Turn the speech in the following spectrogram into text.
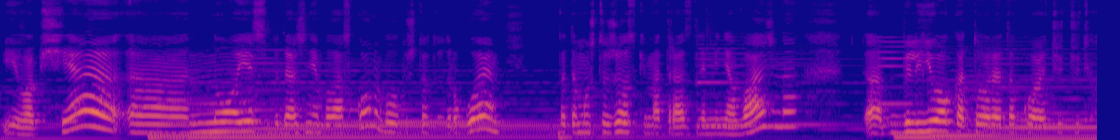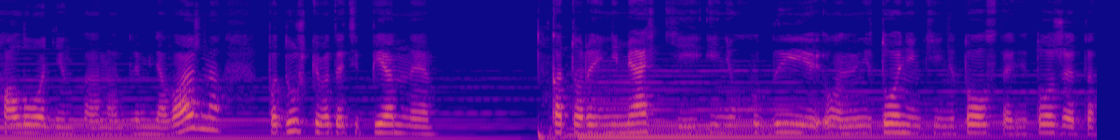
и вообще. Э, но если бы даже не было Аскона, было бы что-то другое, потому что жесткий матрас для меня важно, э, белье, которое такое чуть-чуть холодненькое, оно для меня важно, подушки вот эти пенные, которые не мягкие и не худые, не тоненькие, не толстые, они тоже это,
